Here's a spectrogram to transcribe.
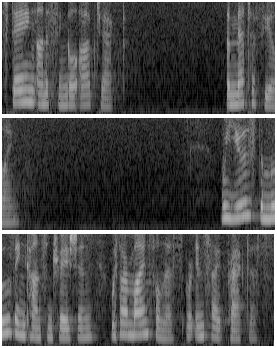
staying on a single object, the metta feeling. We use the moving concentration with our mindfulness or insight practice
